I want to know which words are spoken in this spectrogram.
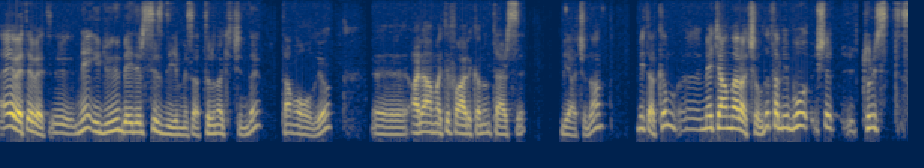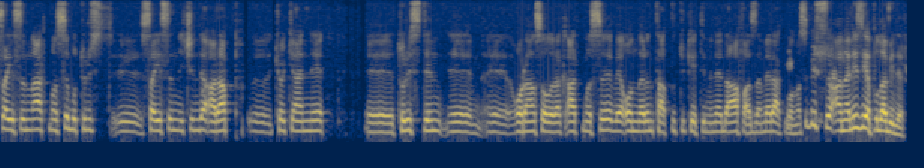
Evet evet e, ne idüğü belirsiz diyeyim mesela tırnak içinde. Tam o oluyor. E, alameti farikanın tersi bir açıdan. bir takım e, mekanlar açıldı. Tabii bu işte turist sayısının artması, bu turist e, sayısının içinde Arap e, kökenli e, turistin e, e, oransal olarak artması ve onların tatlı tüketimine daha fazla meraklı olması bir sürü analiz yapılabilir.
